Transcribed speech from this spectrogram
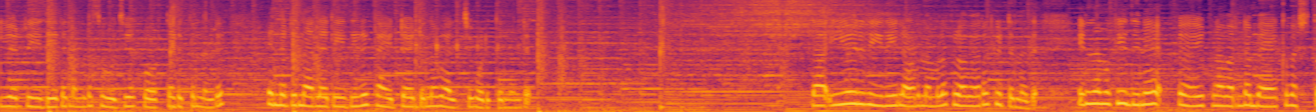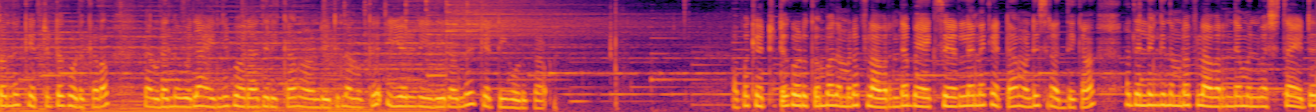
ഈ ഒരു രീതിയിൽ നമ്മുടെ സൂചിയെ കോർത്തെടുക്കുന്നുണ്ട്. എന്നിട്ട് നല്ല രീതിയിൽ ടൈറ്റായിട്ടൊന്ന് വലിച്ചു കൊടുക്കുന്നുണ്ട്. ഈ ഒരു രീതിയിലാണ് നമ്മൾ ഫ്ലവർ കിട്ടുന്നത്. ഇനി നമുക്ക് ഇതിനെ ഈ ഫ്ലവറിന്റെ ബാക്ക് വശത്തൊന്ന് കെട്ടിട്ട് കൊടുക്കണം. നമ്മുടെ നൂൽ അഴിഞ്ഞു പോരാതിരിക്കാൻ വേണ്ടിയിട്ട് നമുക്ക് ഈ ഒരു രീതിയിലൊന്ന് കെട്ടി കൊടുക്കാം. അപ്പോൾ കെട്ടിട്ട് കൊടുക്കുമ്പോൾ നമ്മുടെ ഫ്ലവറിന്റെ ബാക്ക് സൈഡിൽ തന്നെ കെട്ടാൻ വേണ്ടി ശ്രദ്ധിക്കണം. അതല്ലെങ്കിൽ നമ്മുടെ ഫ്ലവറിന്റെ മുൻവശത്തായിട്ട്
